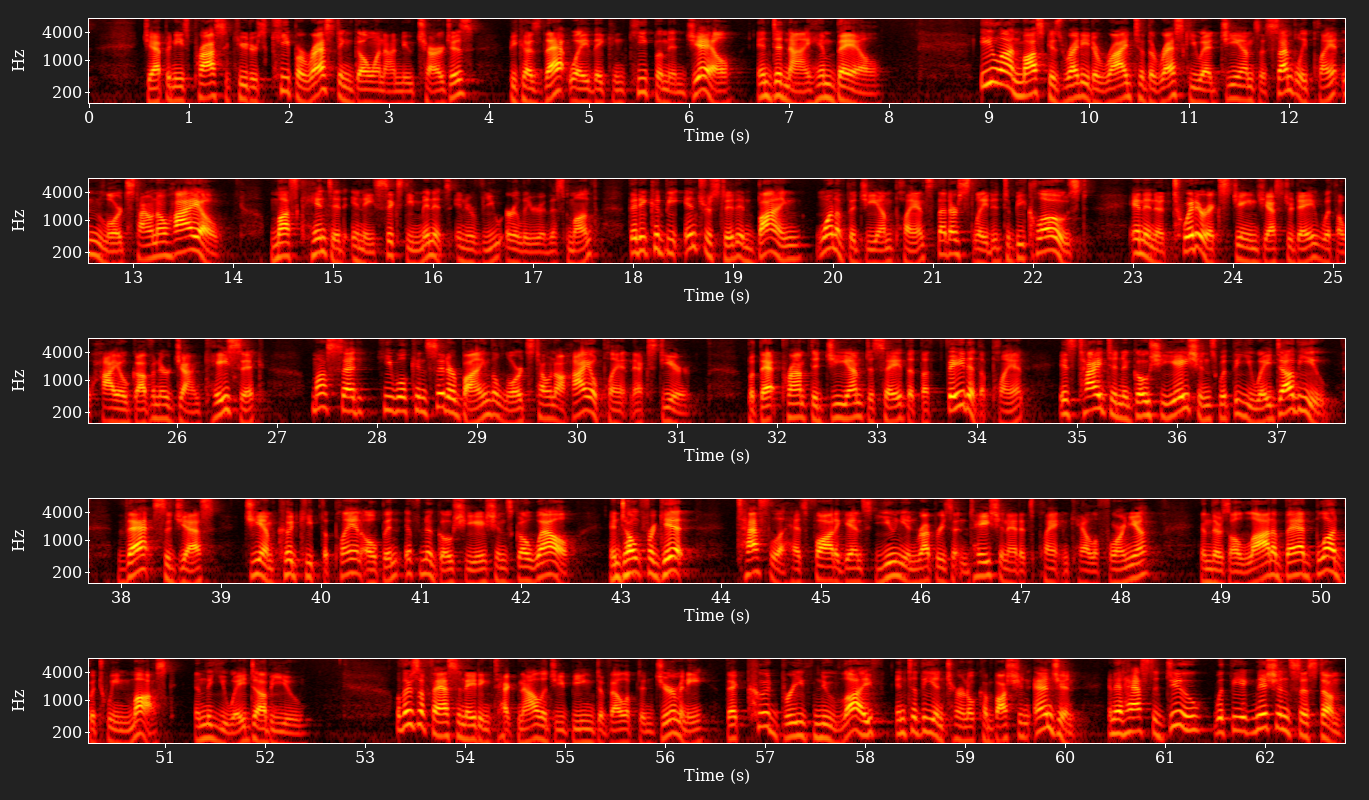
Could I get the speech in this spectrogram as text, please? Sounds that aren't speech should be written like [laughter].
Japanese prosecutors keep arresting Goen on new charges because that way they can keep him in jail and deny him bail. Elon Musk is ready to ride to the rescue at GM's assembly plant in Lordstown, Ohio. Musk hinted in a 60 Minutes interview earlier this month that he could be interested in buying one of the GM plants that are slated to be closed. And in a Twitter exchange yesterday with Ohio Governor John Kasich, Musk said he will consider buying the Lordstown, Ohio plant next year. But that prompted GM to say that the fate of the plant is tied to negotiations with the UAW. That suggests GM could keep the plant open if negotiations go well. And don't forget, Tesla has fought against union representation at its plant in California, and there's a lot of bad blood between Musk and the UAW. Well, there's a fascinating technology being developed in Germany that could breathe new life into the internal combustion engine, and it has to do with the ignition system.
